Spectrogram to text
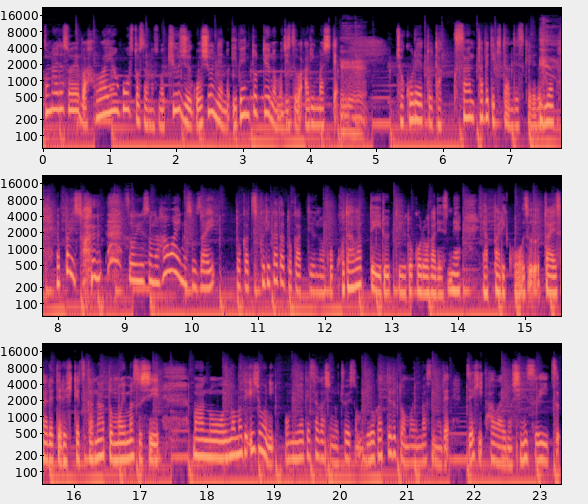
この間そういえばハワイアンホーストさんのその95周年のイベントっていうのも実はありまして、えー、チョコレートたくさん食べてきたんですけれどもやっぱりそ そういうそのハワイの素材とか作り方とかっていうのをこうこだわっているっていうところがですねやっぱりこうずっと愛されてる秘訣かなと思いますし、まあ、あの今まで以上にお土産探しのチョイスも広がってると思いますのでぜひハワイの新スイーツ、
